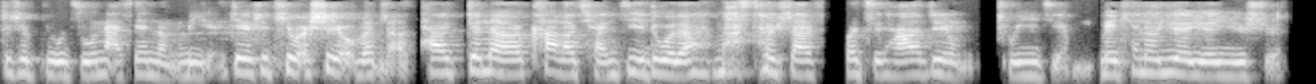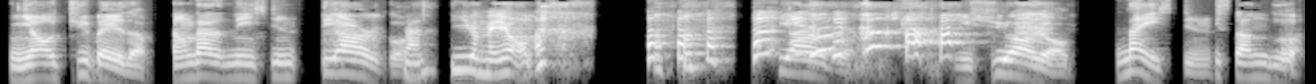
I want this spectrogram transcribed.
就是补足哪些能力？这个是替我室友问的，他真的看了全季度的 Master Chef 和其他的这种厨艺节目，每天都跃跃欲试。你要具备的强大的内心。第二个，第一个没有了，第二个，你需要有耐心。第三个，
